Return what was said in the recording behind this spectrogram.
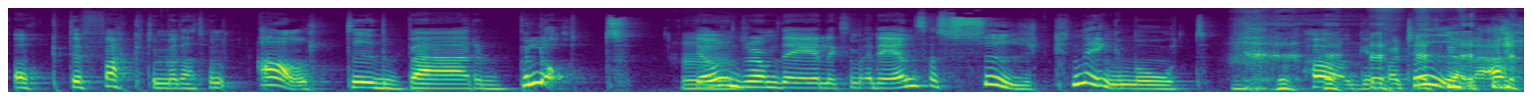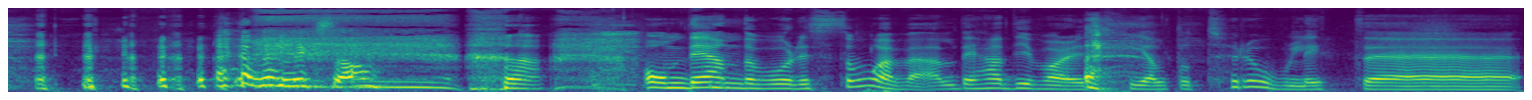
och det faktumet att hon alltid bär blått. Jag undrar om det är, liksom, är det en sån här psykning mot högerpartierna? Eller liksom... Om det ändå vore så väl. Det hade ju varit helt otroligt eh,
